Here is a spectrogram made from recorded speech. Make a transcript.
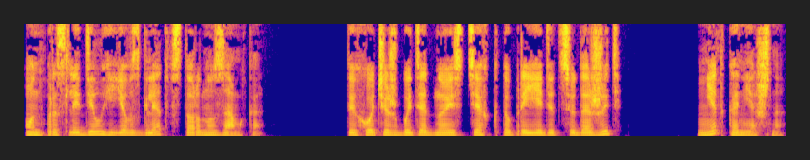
Он проследил ее взгляд в сторону замка. «Ты хочешь быть одной из тех, кто приедет сюда жить?» «Нет, конечно».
